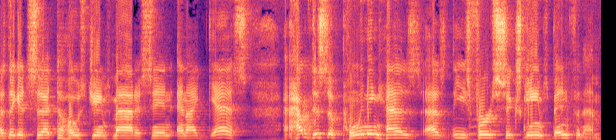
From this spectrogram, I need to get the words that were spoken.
as they get set to host James Madison? And I guess how disappointing has has these first six games been for them?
